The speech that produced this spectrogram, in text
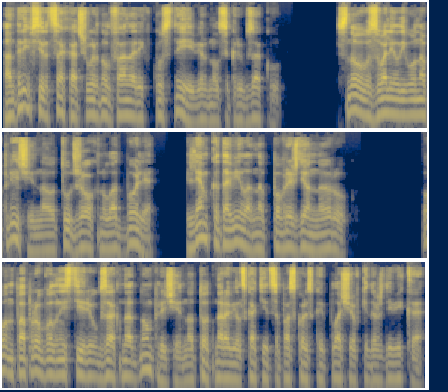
Андрей в сердцах отшвырнул фонарик в кусты и вернулся к рюкзаку. Снова взвалил его на плечи, но тут же охнул от боли. Лямка давила на поврежденную руку. Он попробовал нести рюкзак на одном плече, но тот норовил скатиться по скользкой плащевке дождевика.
